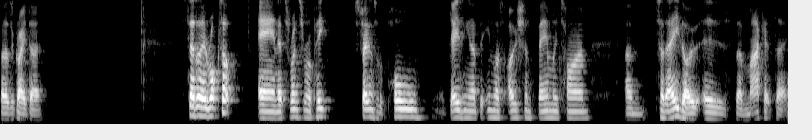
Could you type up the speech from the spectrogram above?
But it's a great day. Saturday rocks up, and it's rinse and repeat, straight into the pool, gazing out at the endless ocean, family time. Um, today, though, is the market day.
